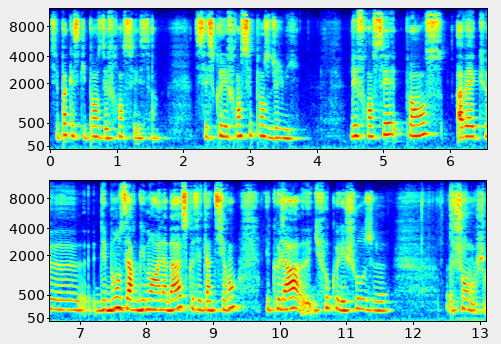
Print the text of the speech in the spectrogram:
C'est pas qu'est-ce qu'ils pensent des Français, ça c'est ce que les Français pensent de lui. Les Français pensent, avec euh, des bons arguments à la base, que c'est un tyran, et que là, euh, il faut que les choses euh, changent.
